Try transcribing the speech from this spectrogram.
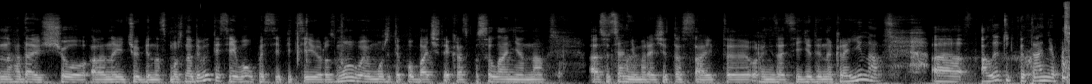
нагадаю, що на Ютубі нас можна дивитися, і в описі під цією розмовою можете побачити якраз посилання на соціальні мережі та сайт е, організації Єдина країна. Але тут питання про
